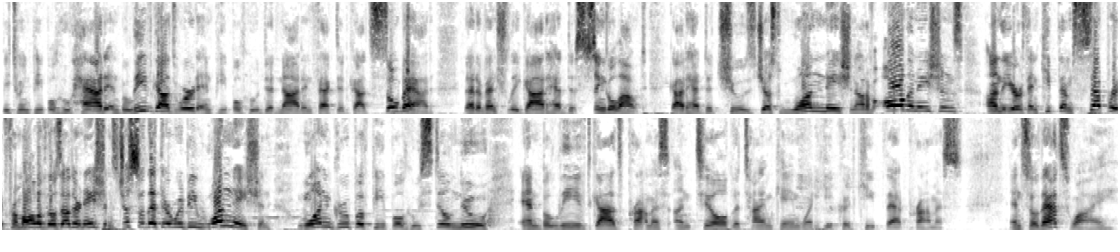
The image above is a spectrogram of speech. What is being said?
Between people who had and believed God's word and people who did not. In fact, it got so bad that eventually God had to single out, God had to choose just one nation out of all the nations on the earth and keep them separate from all of those other nations, just so that there would be one nation, one group of people who still knew and believed God's promise until the time came when he could keep that promise. And so that's why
